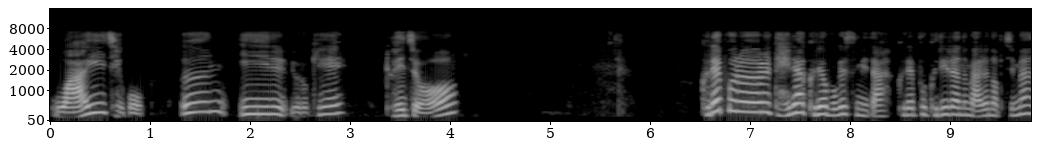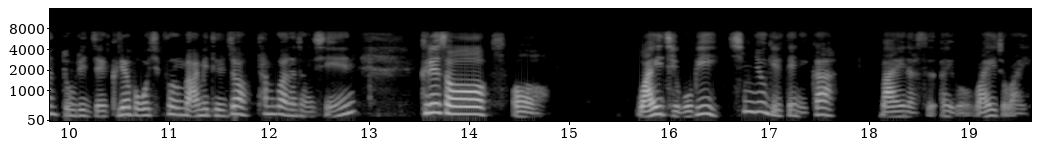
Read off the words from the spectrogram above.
y제곱은 1 이렇게 되죠. 그래프를 대략 그려보겠습니다. 그래프 그리라는 말은 없지만 또 우리 이제 그려보고 싶은 마음이 들죠. 탐구하는 정신. 그래서 어, y제곱이 16일 때니까 마이너스 아이고 y죠 y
